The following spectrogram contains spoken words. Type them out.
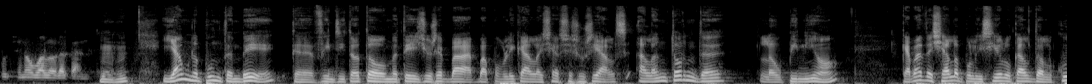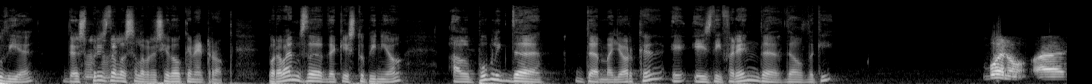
potser no ho valora tant. Uh -huh. Hi ha un apunt també que fins i tot el mateix Josep va, va publicar a les xarxes socials a l'entorn de l'opinió que va deixar la policia local d'Alcúdia després de la celebració del Canet Rock. Però abans d'aquesta opinió, el públic de, de Mallorca e, és diferent de, del d'aquí? Bueno, uh,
